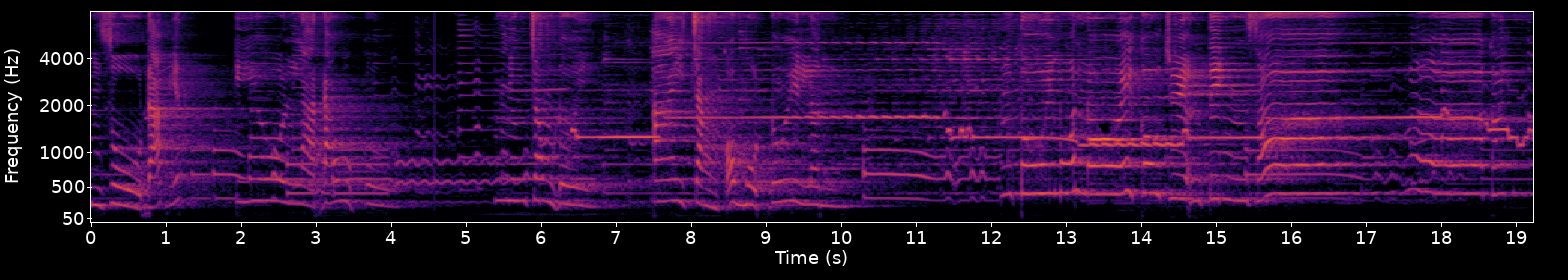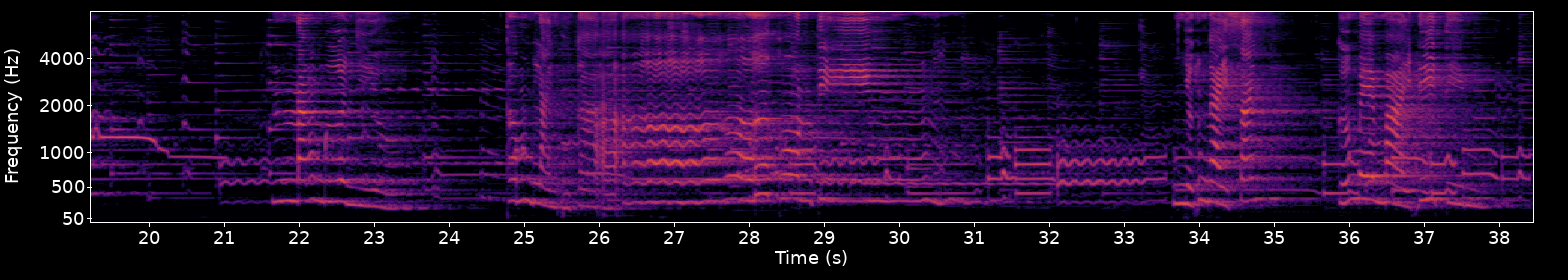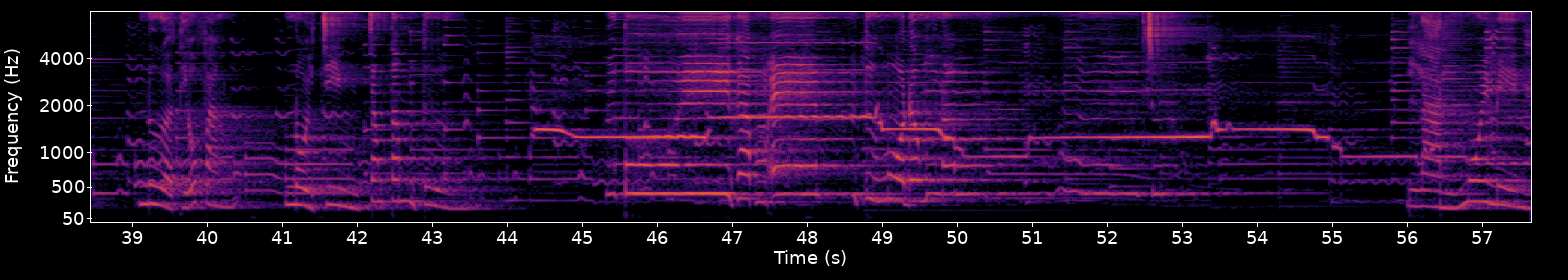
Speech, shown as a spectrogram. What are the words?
dù đã biết yêu là đau khổ, nhưng trong đời ai chẳng có một đôi lần. Tôi muốn nói câu chuyện tình xa cách. Nắng mưa nhiều, thấm lạnh cả những ngày xanh, cứ mê mài đi tìm. Nửa thiếu vắng, nổi chìm trong tâm tường. Tôi gặp em từ mùa đông năm trước. Làn môi mềm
